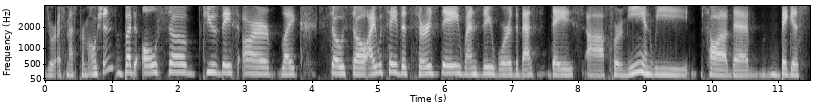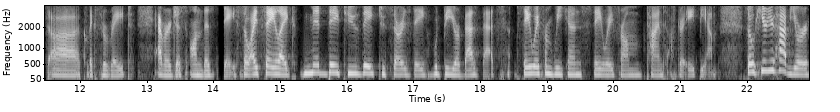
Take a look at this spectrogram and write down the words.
your SMS promotion. But also Tuesdays are like so so. I would say that Thursday, Wednesday were the best days uh, for me, and we saw the biggest uh, click through rate averages on this day. So I'd say like midday Tuesday to Thursday would be your best bets. Stay away from weekends stay away from times after 8 p.m. So here you have your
